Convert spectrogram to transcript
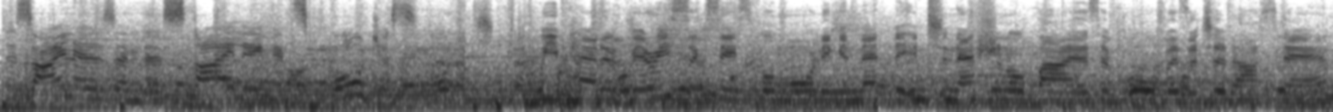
Designers and the styling, it's gorgeous, gorgeous. We've had a very successful morning in that the international buyers have all visited our stand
